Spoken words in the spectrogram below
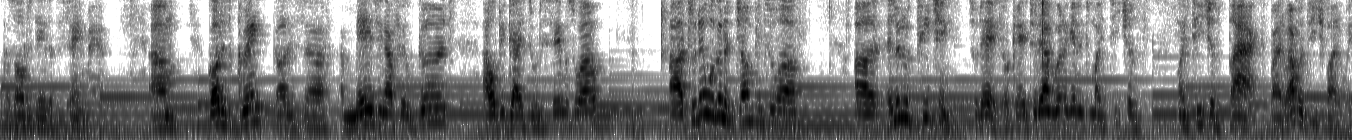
because all the days are the same, man. Um, God is great. God is uh, amazing. I feel good. I hope you guys do the same as well. Uh, today we're to jump into uh, uh, a little teaching today. Okay, today I'm to get into my teacher's my teacher's bag. By the way, I'm a teacher, by the way,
